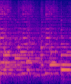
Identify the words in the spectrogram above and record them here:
I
